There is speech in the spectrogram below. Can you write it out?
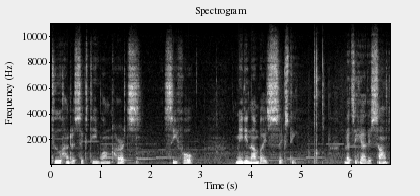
261 Hertz C4 MIDI number is 60 let's hear this sound.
